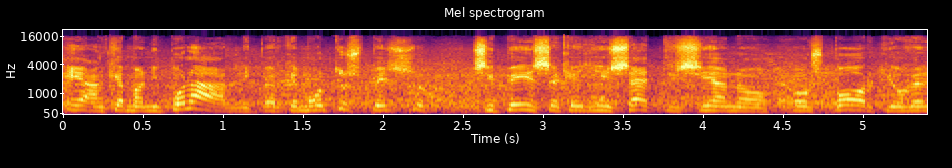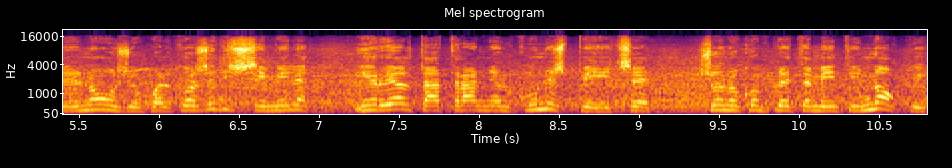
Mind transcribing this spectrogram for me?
e anche a manipolarli, perché molto spesso si pensa che gli insetti siano o sporchi o velenosi o qualcosa di simile, in realtà tranne alcune specie sono completamente innocui.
